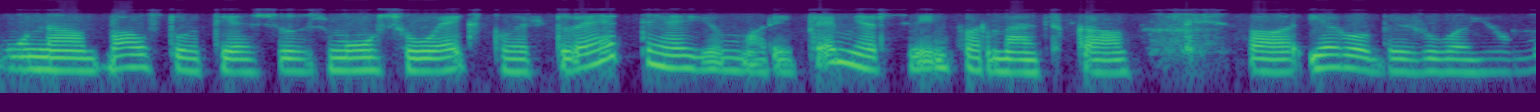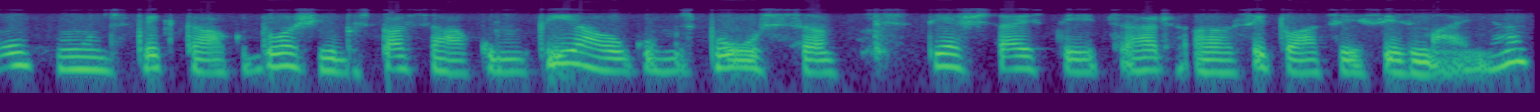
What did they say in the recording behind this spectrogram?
Un, balstoties uz mūsu ekspertu vērtējumu, arī premjerministrs ir informēts, ka uh, ierobežojumu un striktāku drošības pasākumu pieaugums būs uh, tieši saistīts ar uh, situācijas izmaiņām.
